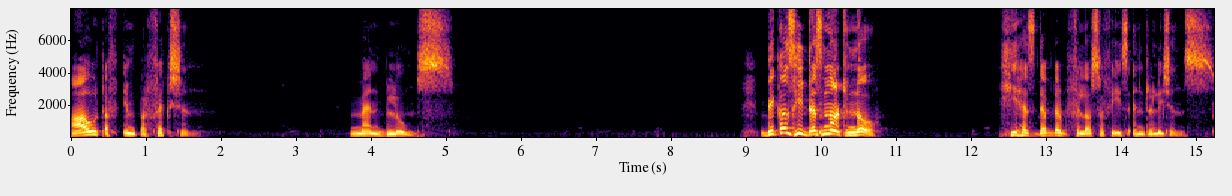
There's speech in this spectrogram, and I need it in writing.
Out of imperfection, man blooms. Because he does not know, he has developed philosophies and religions.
